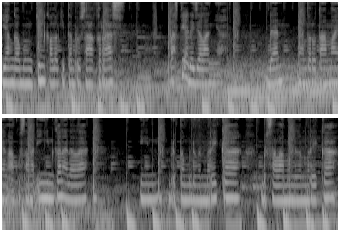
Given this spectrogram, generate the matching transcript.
yang gak mungkin kalau kita berusaha keras? Pasti ada jalannya. Dan yang terutama yang aku sangat inginkan adalah ingin bertemu dengan mereka, bersalaman dengan mereka,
